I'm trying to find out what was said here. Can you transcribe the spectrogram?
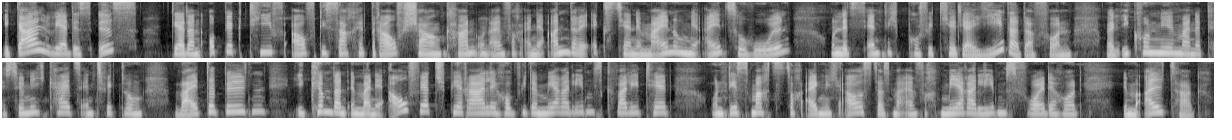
egal wer das ist, der dann objektiv auf die Sache draufschauen kann und einfach eine andere externe Meinung mir einzuholen. Und letztendlich profitiert ja jeder davon, weil ich kann mir in meiner Persönlichkeitsentwicklung weiterbilden. Ich komme dann in meine Aufwärtsspirale, habe wieder mehr Lebensqualität und das macht es doch eigentlich aus, dass man einfach mehr Lebensfreude hat im Alltag.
